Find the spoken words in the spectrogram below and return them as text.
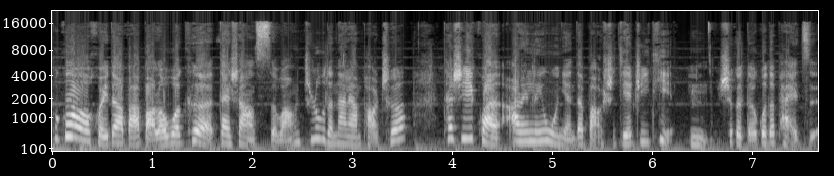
不过，回到把保罗沃克带上死亡之路的那辆跑车，它是一款2005年的保时捷 GT，嗯，是个德国的牌子。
